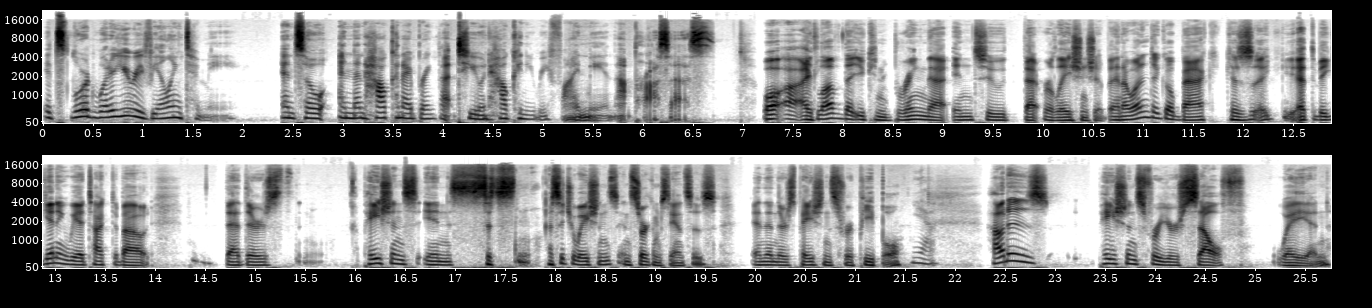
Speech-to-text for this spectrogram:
It's Lord, what are you revealing to me? And so, and then how can I bring that to you and how can you refine me in that process? Well, I love that you can bring that into that relationship. And I wanted to go back because uh, at the beginning we had talked about that there's patience in situations and circumstances, and then there's patience for people. Yeah. How does patience for yourself weigh in?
